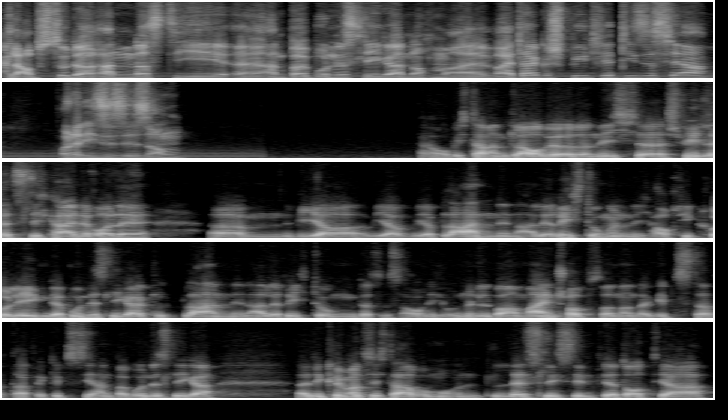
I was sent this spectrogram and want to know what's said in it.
Glaubst du daran, dass die äh, Handball-Bundesliga nochmal weitergespielt wird dieses Jahr oder diese Saison? Ja, ob ich daran glaube oder nicht, äh, spielt letztlich keine Rolle. Ähm, wir, wir, wir planen in alle Richtungen. Ich, auch die Kollegen der Bundesliga planen in alle Richtungen. Das ist auch nicht unmittelbar mein Job, sondern da gibt's, da, dafür gibt es die Handball-Bundesliga. Äh, die kümmert sich darum und letztlich sind wir dort ja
